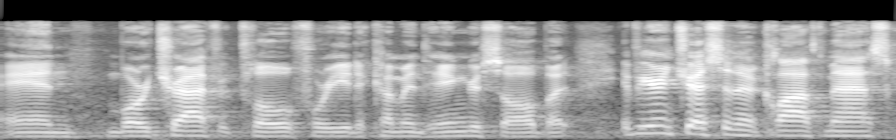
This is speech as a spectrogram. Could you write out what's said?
and more traffic flow for you to come into Ingersoll. But if you're interested in a cloth mask,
